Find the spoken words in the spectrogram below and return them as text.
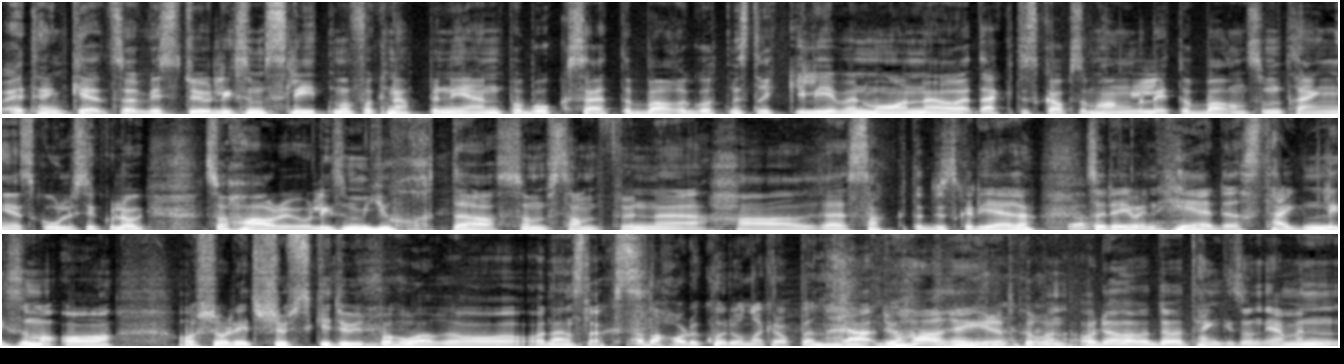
Jeg tenker, så Hvis du liksom sliter med å få knappen igjen på buksa etter bare gått med strikkeliv en måned, og et ekteskap som hangler litt, og barn som trenger skolepsykolog, så har du jo liksom gjort det som samfunnet har eh, sagt at du skal gjøre. Ja. Så det er jo en hederstegn liksom å, å se litt sjuskete ut på håret og, og den slags. Ja, Da har du koronakroppen. Ja, du har regelrett korona. Og da, da tenker jeg sånn, ja, men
